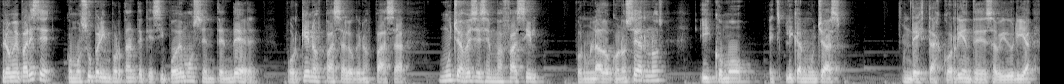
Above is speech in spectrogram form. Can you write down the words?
pero me parece como súper importante que si podemos entender por qué nos pasa lo que nos pasa, muchas veces es más fácil, por un lado, conocernos y como explican muchas de estas corrientes de sabiduría,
